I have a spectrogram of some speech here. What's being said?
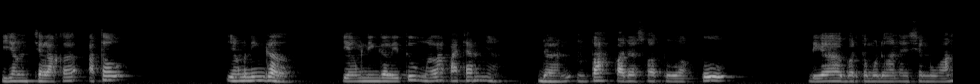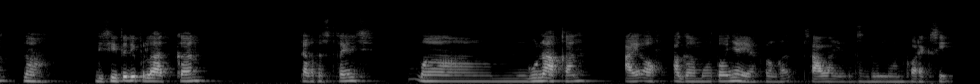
yang celaka atau yang meninggal, yang meninggal itu malah pacarnya. Dan entah pada suatu waktu dia bertemu dengan Ancient One. Nah, di situ diperlihatkan Doctor Strange menggunakan Eye of Agamotto-nya ya, kalau nggak salah ya teman-teman koreksi.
